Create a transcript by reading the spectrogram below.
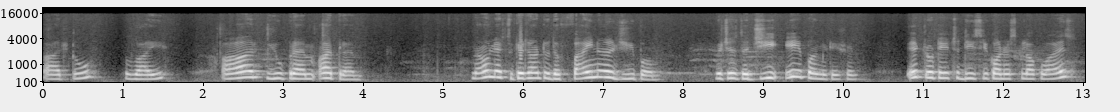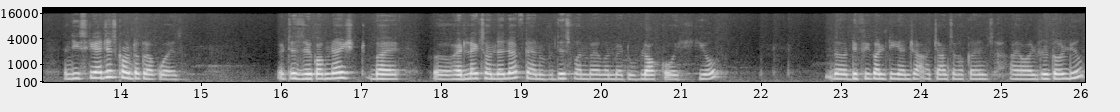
R2 Y R u prime R prime. Now let's get on to the final G perm which is the GA permutation. It rotates these three corners clockwise and these three edges counterclockwise. It is recognized by uh, headlights on the left and this 1 by 1 by 2 block over here. The difficulty and ch chance of occurrence I already told you.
